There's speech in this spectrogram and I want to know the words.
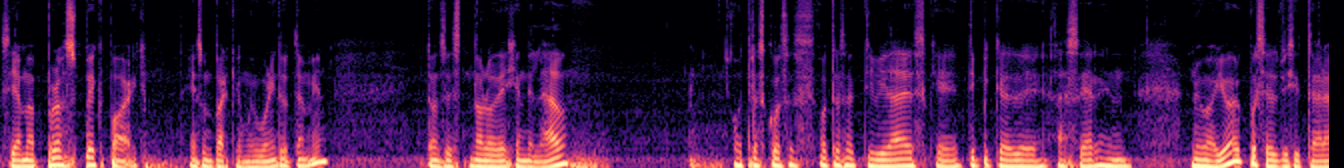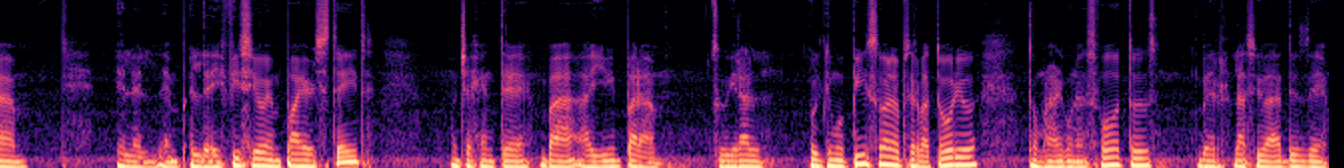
Se llama Prospect Park. Es un parque muy bonito también. Entonces no lo dejen de lado. Otras cosas, otras actividades que típicas de hacer en Nueva York, pues es visitar el, el, el edificio Empire State. Mucha gente va ahí para subir al, último piso, al observatorio, tomar algunas fotos, ver la ciudad desde,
